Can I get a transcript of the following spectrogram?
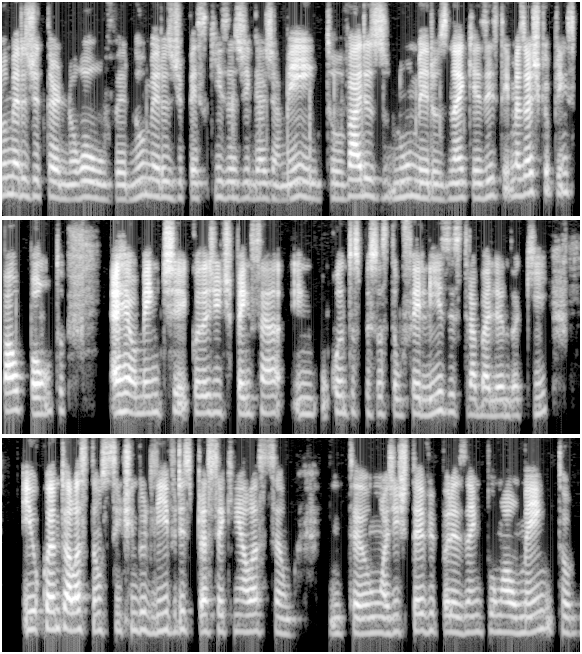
números de turnover, números de pesquisas de engajamento, vários números, né, que existem, mas eu acho que o principal ponto é realmente quando a gente pensa em o quanto as pessoas estão felizes trabalhando aqui e o quanto elas estão se sentindo livres para ser quem elas são. Então, a gente teve, por exemplo, um aumento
